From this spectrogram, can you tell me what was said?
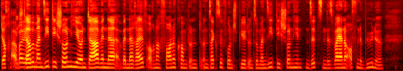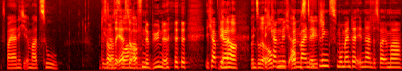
doch, Aber ich glaube, man sieht dich schon hier und da, wenn der, wenn der Ralf auch nach vorne kommt und, und Saxophon spielt und so. Man sieht dich schon hinten sitzen. Das war ja eine offene Bühne. Das war ja nicht immer zu. Das war unsere erste Vorhang. offene Bühne. Ich habe ja, Genau, unsere ich kann Open- mich an meinen Stage. Lieblingsmoment erinnern. Das war immer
